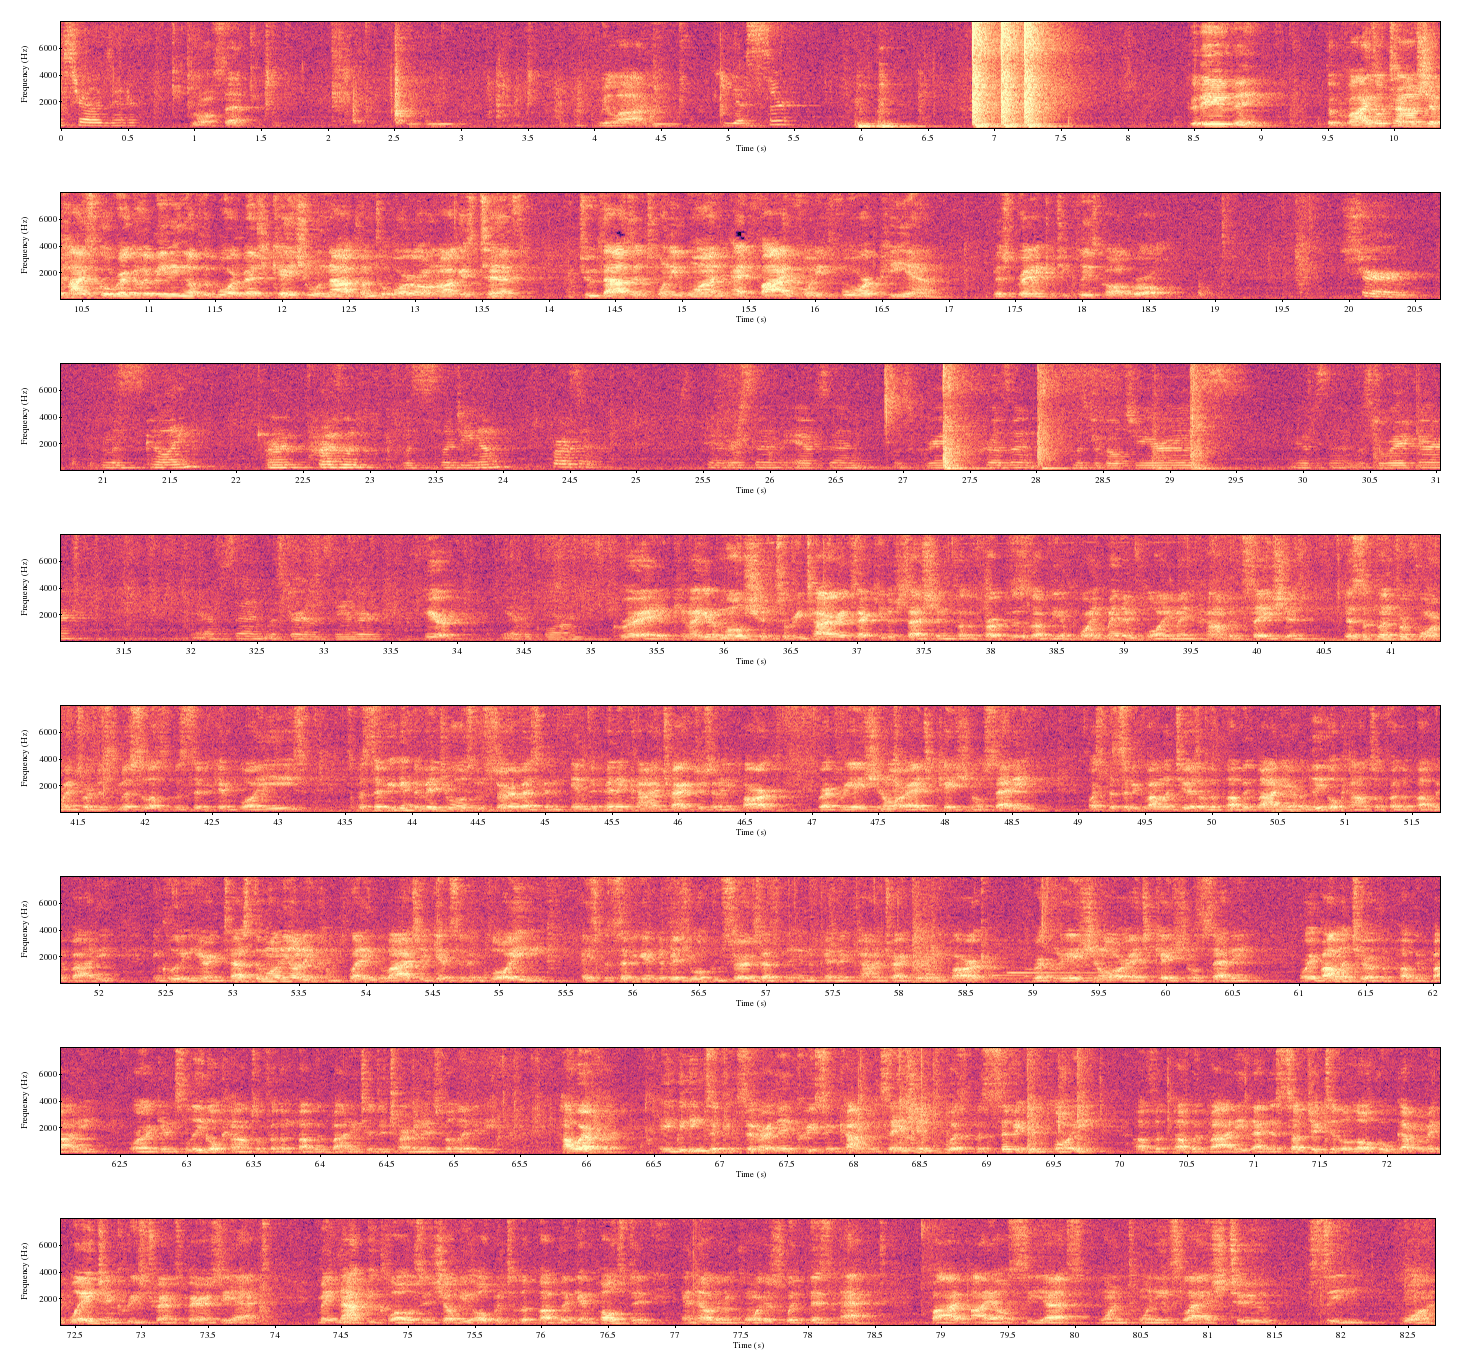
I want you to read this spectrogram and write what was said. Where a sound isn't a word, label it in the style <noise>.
Mr. Alexander? We're all set? We live? Yes, sir. Good evening. The Proviso Township High School regular meeting of the Board of Education will now come to order on August 10th, 2021 at 5:44 PM. Ms. Grant, could you please call the roll? Sure. Mrs. Kelly? Present. Mrs. Medina? Present. Patterson, absent. Ms. Grant, present. Mr. Valtierrez, absent. Mr. Wagner, absent. Mr. Alexander, Here. you have a quorum. Great. Can I get a motion to retire executive session for the purposes of the appointment, employment, compensation, discipline, performance, or dismissal of specific employees, specific individuals who serve as an independent contractors in a park, recreational, or educational setting, or specific volunteers of the public body or legal counsel for the public body, including hearing testimony on a complaint lodged against an employee, a specific individual who serves as an independent contractor in a park, recreational, or educational setting, or a volunteer of the public body, or against legal counsel for the public body to determine its validity. However, a meeting to consider an increase in compensation to a specific employee of the public body that is subject to the Local Government Wage Increase Transparency Act may not be closed and shall be open to the public and posted and held in accordance with this act. 5 ILCS 120/2 C 1.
